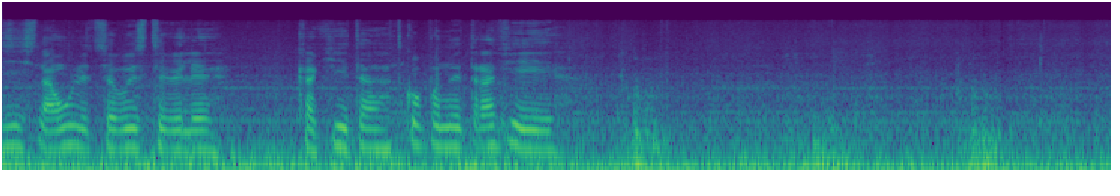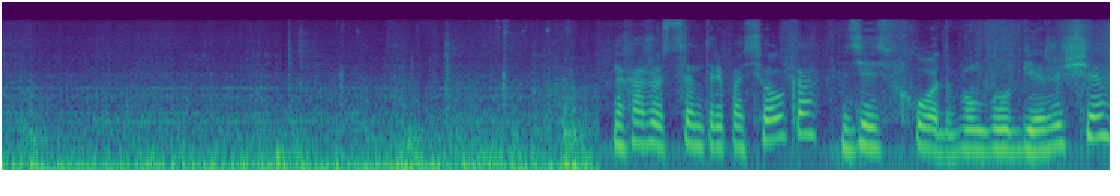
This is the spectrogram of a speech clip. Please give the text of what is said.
Здесь на улице выставили какие-то откопанные трофеи. Нахожусь в центре поселка. Здесь вход в бомбоубежище.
